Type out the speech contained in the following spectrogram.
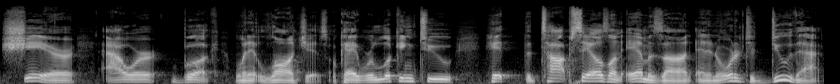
share our book when it launches. Okay, we're looking to hit the top sales on Amazon, and in order to do that,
